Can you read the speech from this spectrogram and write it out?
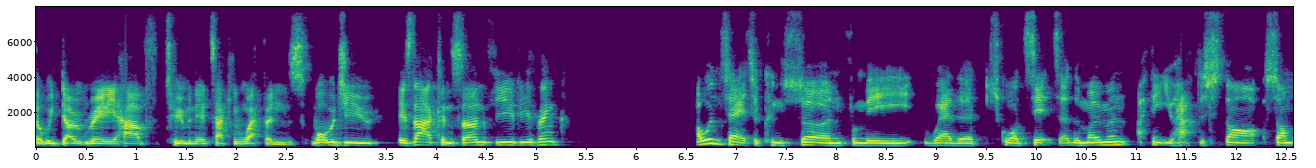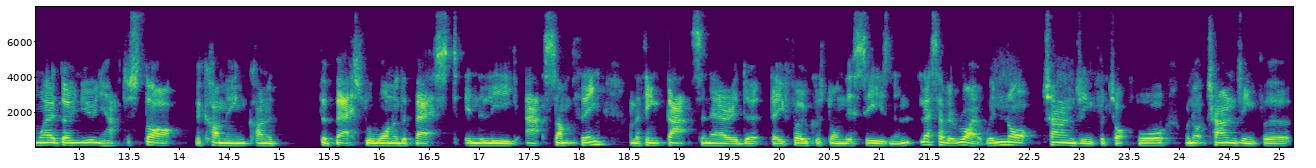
that we don't really have too many attacking weapons what would you is that a concern for you do you think I wouldn't say it's a concern for me where the squad sits at the moment. I think you have to start somewhere, don't you? And you have to start becoming kind of the best or one of the best in the league at something. And I think that's an area that they focused on this season. And let's have it right. We're not challenging for top four. We're not challenging for,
